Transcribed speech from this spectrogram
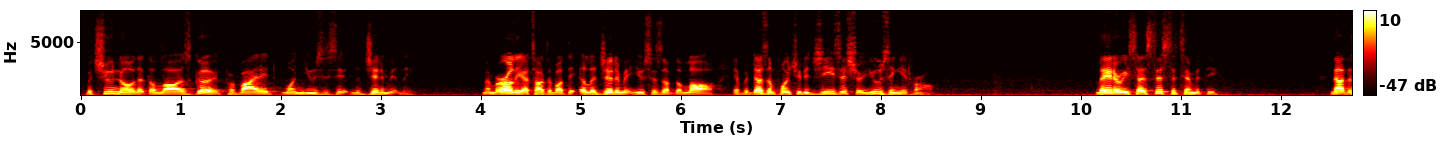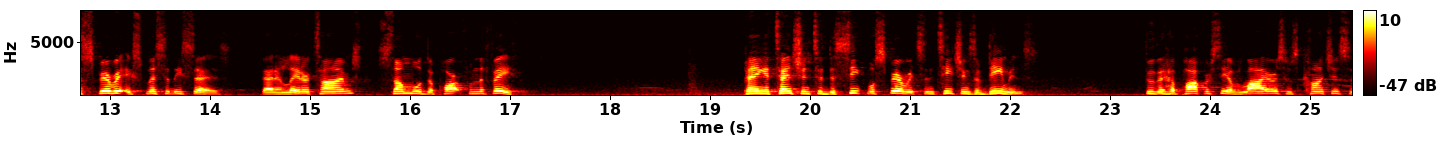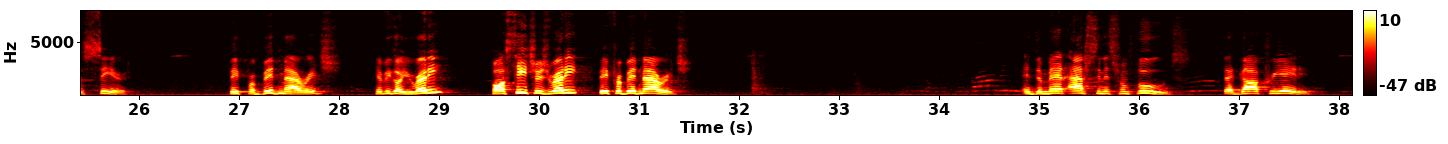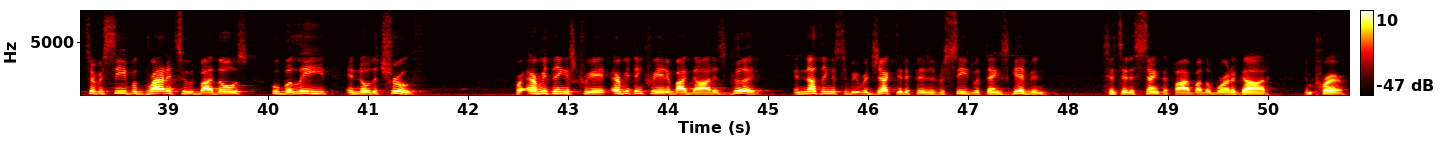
But you know that the law is good, provided one uses it legitimately. Remember earlier, I talked about the illegitimate uses of the law. If it doesn't point you to Jesus, you're using it wrong. Later, he says this to Timothy Now, the Spirit explicitly says that in later times, some will depart from the faith, paying attention to deceitful spirits and teachings of demons, through the hypocrisy of liars whose conscience is seared. They forbid marriage. Here we go. You ready? False teachers, ready? They forbid marriage and demand abstinence from foods that God created to receive a gratitude by those who believe and know the truth. For everything is created, everything created by God is good, and nothing is to be rejected if it is received with thanksgiving, since it is sanctified by the word of God and prayer.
